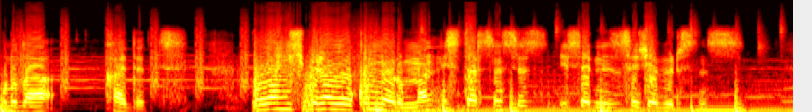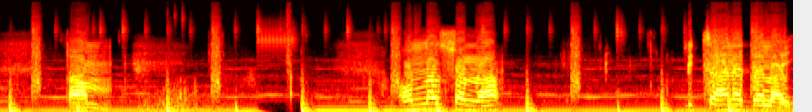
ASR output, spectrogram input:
Bunu da kaydet. Buradan hiçbir adı okumuyorum ben. İsterseniz siz istediğinizi seçebilirsiniz. Tamam. Ondan sonra tane delay.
